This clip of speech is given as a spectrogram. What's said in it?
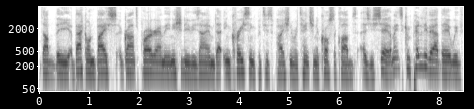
Dubbed the Back on Base Grants Program, the initiative is aimed at increasing participation and retention across the clubs, as you said. I mean, it's competitive out there with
